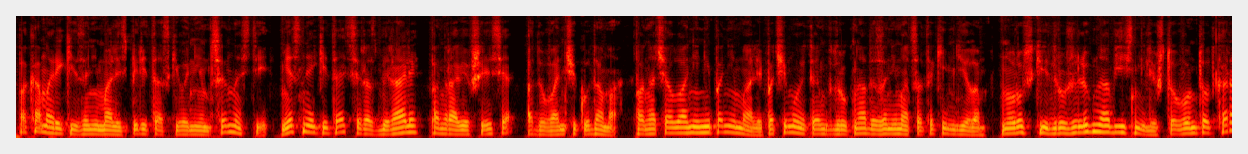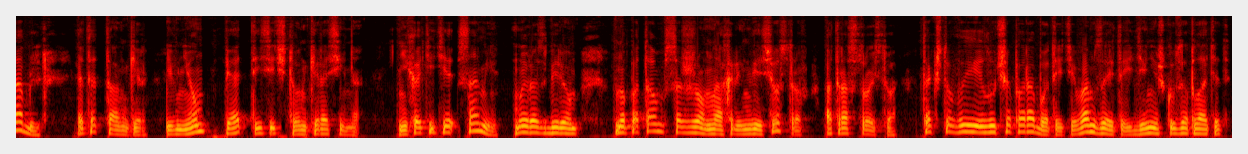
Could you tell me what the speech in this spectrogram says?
Пока моряки занимались перетаскиванием ценностей, местные китайцы разбирали понравившиеся одуванчику дома. Поначалу они не понимали, почему это им вдруг надо заниматься таким делом, но русские дружелюбно объяснили, что вон тот корабль – это танкер, и в нем 5000 тонн керосина. Не хотите сами? Мы разберем, но потом сожжем нахрен весь остров от расстройства. Так что вы лучше поработайте, вам за это и денежку заплатят.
